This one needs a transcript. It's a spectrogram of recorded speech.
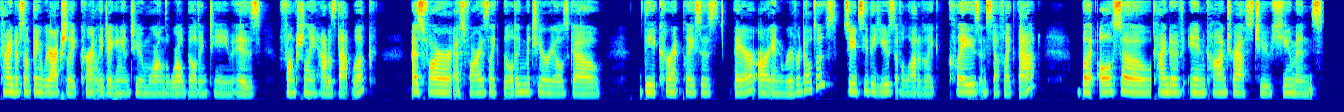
kind of something we're actually currently digging into more on the world building team is functionally how does that look? As far as far as like building materials go, the current places there are in river deltas. So you'd see the use of a lot of like clays and stuff like that, but also kind of in contrast to humans,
